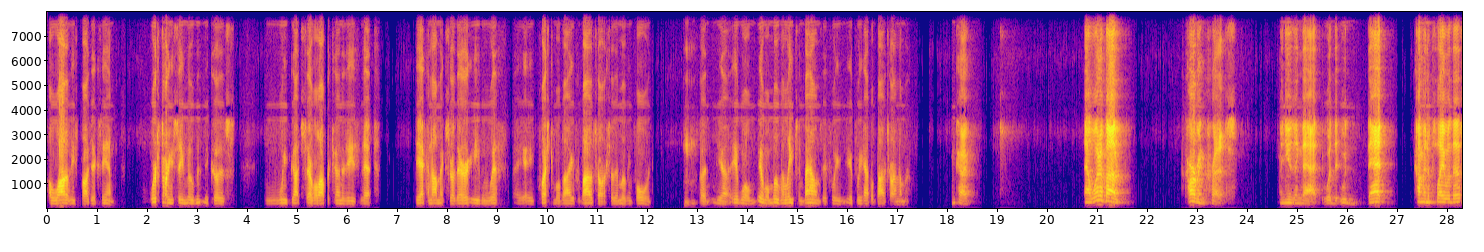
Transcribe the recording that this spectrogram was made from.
a lot of these projects in. We're starting to see movement because we've got several opportunities that the economics are there even with a, a questionable value for biochar, so they're moving forward. Mm-hmm. But yeah, it will it will move in leaps and bounds if we if we have a biochar number. Okay. Now, what about carbon credits and using that? Would would that come into play with this?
